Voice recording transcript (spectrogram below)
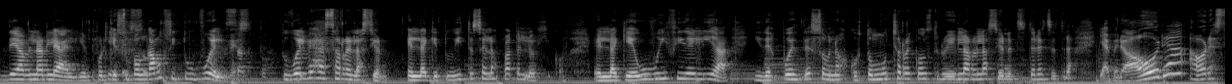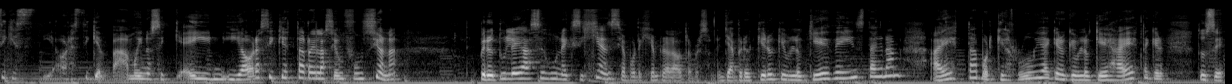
de hablarle a alguien. Porque supongamos si tú vuelves, tú vuelves a esa relación en la que tuviste celos patológicos, en la que hubo infidelidad y después de eso nos costó mucho reconstruir la relación, etcétera, etcétera. Ya, pero ahora, ahora sí que sí, ahora sí que vamos y no sé qué, y ahora sí que esta relación funciona pero tú le haces una exigencia, por ejemplo, a la otra persona. Ya, pero quiero que bloquees de Instagram a esta porque es rubia, quiero que bloquees a esta. Entonces,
